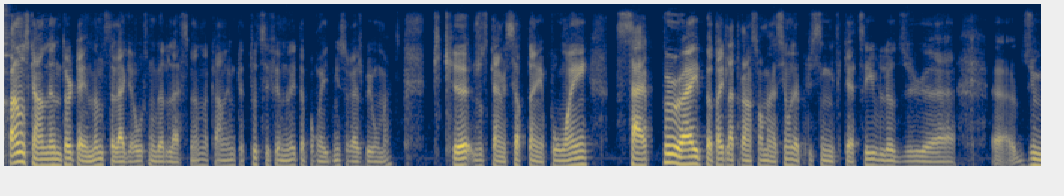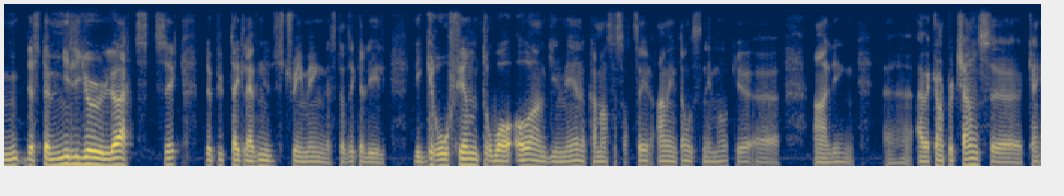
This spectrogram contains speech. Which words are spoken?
je pense qu'en entertainment, c'était la grosse nouvelle de la semaine, là, quand même, que tous ces films-là étaient pour être mis sur HBO Max. Puis que jusqu'à un certain point, ça peut être peut-être la transformation la plus significative là, du, euh, euh, de ce milieu-là artistique depuis peut-être l'avenue du streaming. C'est-à-dire que les, les gros films 3A, entre guillemets, commencent à sortir en même temps au cinéma qu'en en ligne. Euh, avec un peu de chance, euh, quand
